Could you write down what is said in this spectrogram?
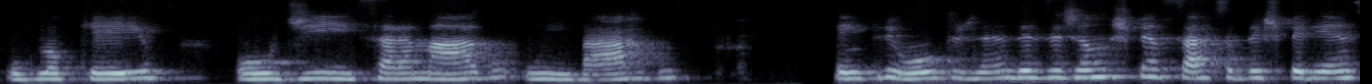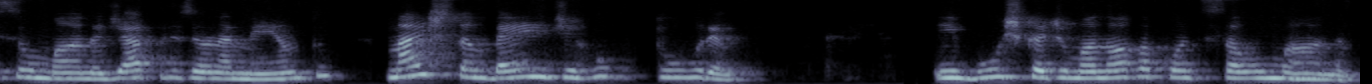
O Bloqueio, ou de Saramago, O Embargo, entre outros, né? desejamos pensar sobre a experiência humana de aprisionamento, mas também de ruptura, em busca de uma nova condição humana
